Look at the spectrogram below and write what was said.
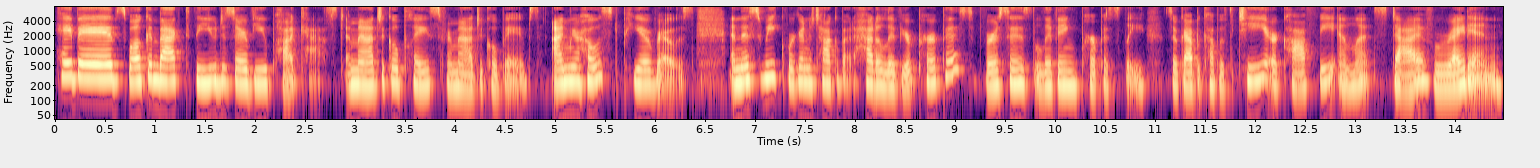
Hey, babes, welcome back to the You Deserve You podcast, a magical place for magical babes. I'm your host, Pia Rose, and this week we're going to talk about how to live your purpose versus living purposely. So grab a cup of tea or coffee and let's dive right in.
